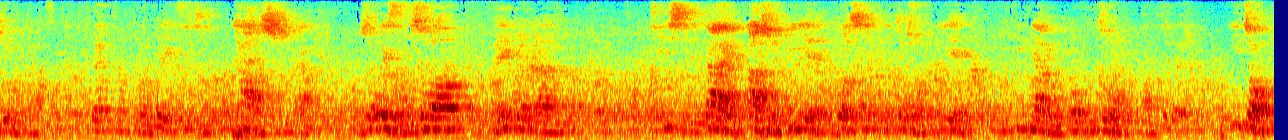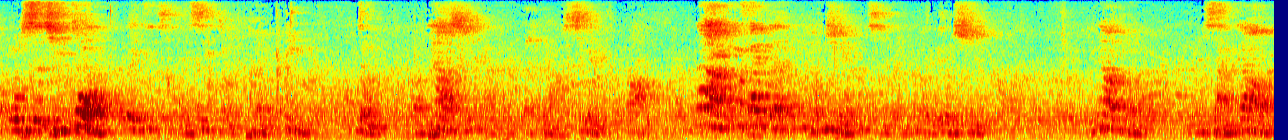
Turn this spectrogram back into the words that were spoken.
就感，跟我对自己的踏实感。我说为什么说每一个人，即使在大学毕业或是研究所毕业，一定要有工作啊？这个一种有事情做，对自己。也是一种肯定，一种呃踏实感的表现啊。那第三个跟同学一起的就是你要有你想要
